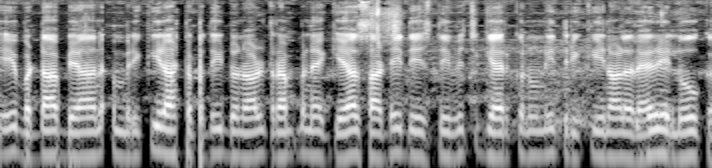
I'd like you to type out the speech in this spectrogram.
ਇਹ ਵੱਡਾ ਬਿਆਨ। ਅਮਰੀਕੀ ਰਾਸ਼ਟਰਪਤੀ ਡੋਨਾਲਡ ਟਰੰਪ ਨੇ ਕਿਹਾ, ਸਾਡੇ ਦੇਸ਼ ਦੇ ਵਿੱਚ ਗੈਰ ਕਾਨੂੰਨੀ ਤਰੀਕੇ ਨਾਲ ਰਹਿ ਰਹੇ ਲੋਕ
